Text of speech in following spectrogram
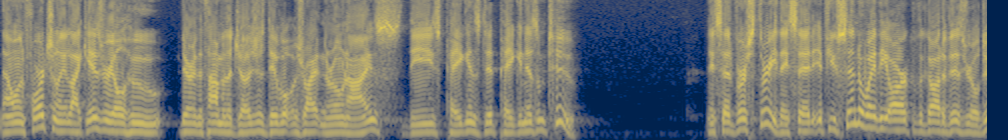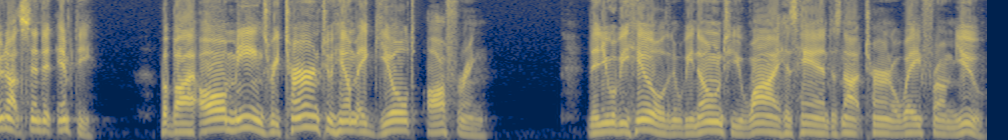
Now, unfortunately, like Israel, who during the time of the judges did what was right in their own eyes, these pagans did paganism too. They said, verse 3, they said, If you send away the ark of the God of Israel, do not send it empty, but by all means return to him a guilt offering. Then you will be healed, and it will be known to you why his hand does not turn away from you.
